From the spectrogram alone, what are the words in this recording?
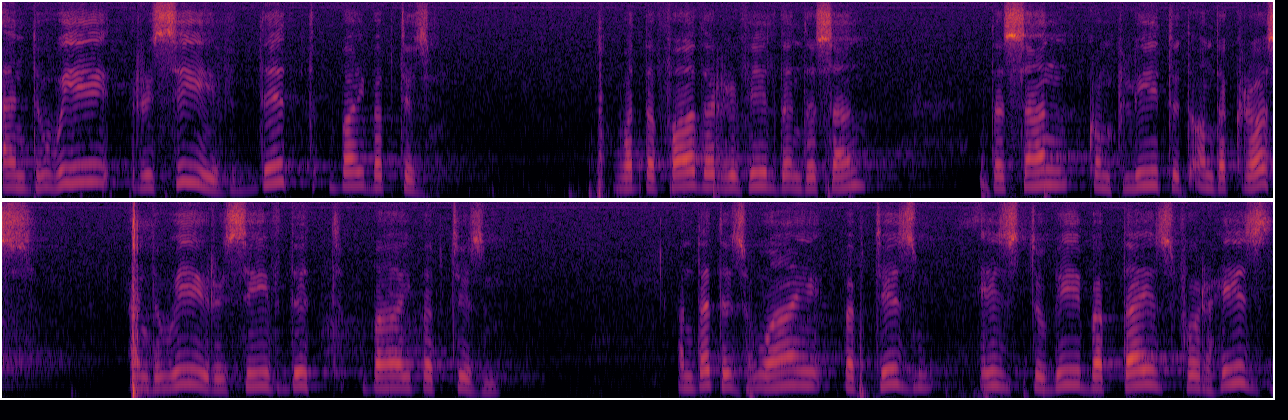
and we received it by baptism. What the Father revealed in the Son, the Son completed on the cross, and we received it by baptism. And that is why baptism is to be baptized for his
